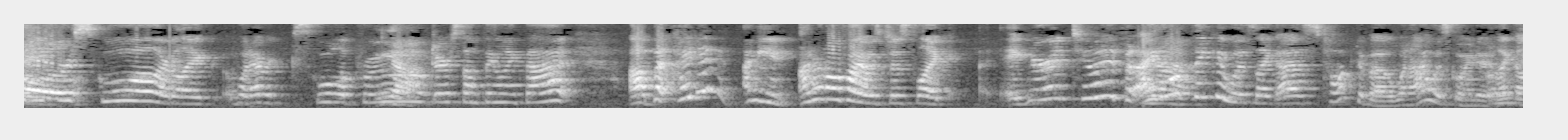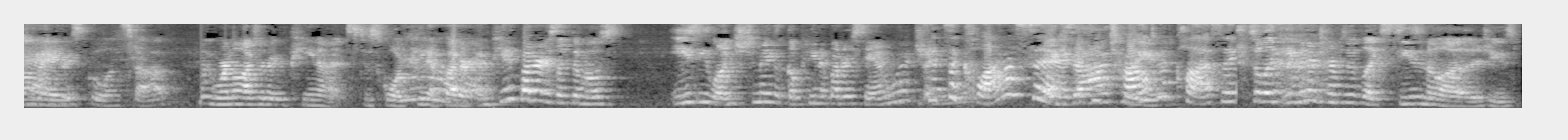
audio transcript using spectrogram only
Safe for school or like whatever school approved Yeah. or something like that. Uh, but I didn't. I mean, I don't know if I was just like ignorant to it, but I don't think it was like as talked about when I was going to like Okay. elementary school and stuff. We weren't allowed to bring peanuts to school or Yeah. peanut butter. And peanut butter is like the most easy lunch to make, like a peanut butter sandwich. It's a classic. It's Exactly. a childhood classic. so like even in terms of like seasonal allergies,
